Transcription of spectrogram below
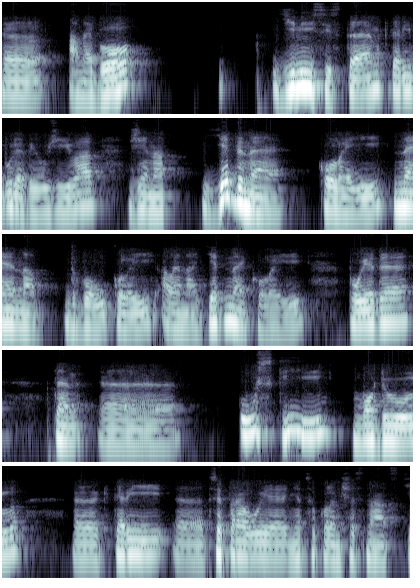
eh, anebo jiný systém, který bude využívat, že na jedné koleji, ne na dvou kolejích, ale na jedné koleji pojede ten eh, úzký modul, eh, který přepravuje něco kolem 16,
